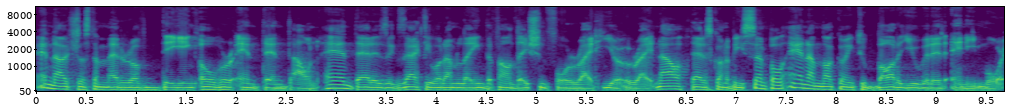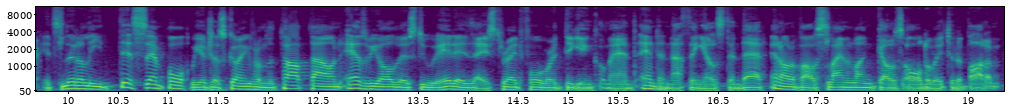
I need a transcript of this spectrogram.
And now it's just a matter of digging over and then down. And that is exactly what I'm laying the foundation for right here, right now. That is going to be simple and I'm not going to bother you with it anymore. It's literally this simple. We are just going from the top down as we always do. It is a straightforward digging command and nothing else than that. And all of our slime lung goes all the way to the bottom.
